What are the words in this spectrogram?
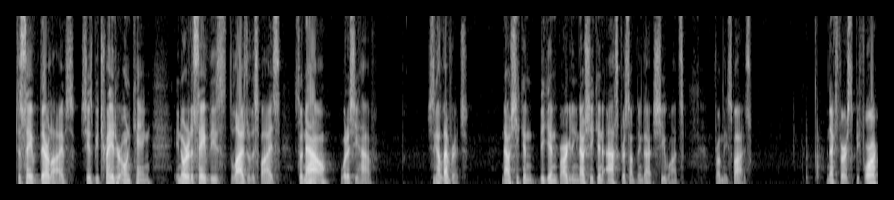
to save their lives. She has betrayed her own king in order to save these the lives of the spies. So now, what does she have? She's got leverage. Now she can begin bargaining. Now she can ask for something that she wants from these spies. Next verse Before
